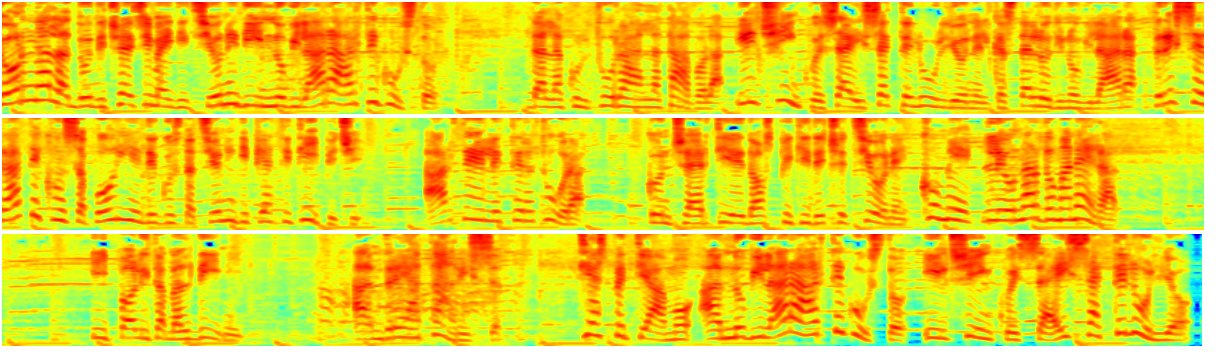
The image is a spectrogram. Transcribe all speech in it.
Torna la dodicesima edizione di Novilara Arte Gusto. Dalla cultura alla tavola, il 5, 6, 7 luglio nel castello di Novilara, tre serate con sapori e degustazioni di piatti tipici, arte e letteratura, concerti ed ospiti d'eccezione come Leonardo Manera, Ippolita Baldini, Andrea Paris. Ti aspettiamo a Novilara Arte Gusto il 5, 6, 7 luglio.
